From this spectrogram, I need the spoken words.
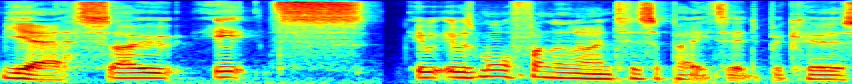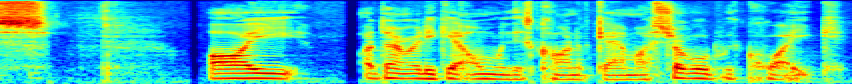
Yeah, so it's it, it was more fun than I anticipated because I I don't really get on with this kind of game. I struggled with Quake,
